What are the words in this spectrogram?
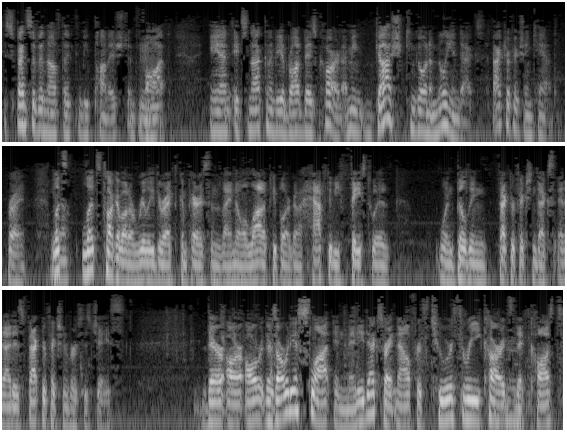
expensive enough that it can be punished Mm-hmm. and fought, and it's not going to be a broad based card. I mean, Gush can go in a million decks. Fact or Fiction can't. Right. Let's know? let's talk about a really direct comparison that I know a lot of people are going to have to be faced with when building Fact or Fiction decks, and that is Fact or Fiction versus Jace. There are al- there's already a slot in many decks right now for two or three cards mm-hmm. that cost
